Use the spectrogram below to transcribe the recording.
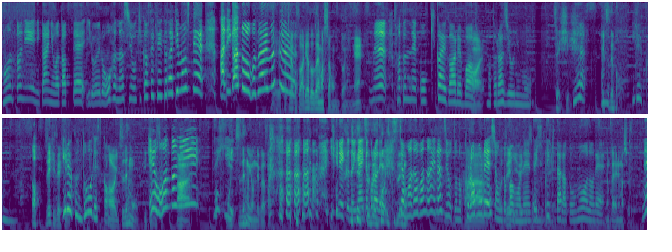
本当に2回にわたっていろいろお話を聞かせていただきまして、ありがとうございえーこちらこそありがとうございました本当にね。ます。ね、またね、こう機会があれば、はい。またラジオにも。ぜひ。ね、いつでも。イレくん、あぜひぜひ。イレくんどうですか？あいつでもえ、ますよ。本はい。当にぜひ。いつでも呼んでください。イレくんのいないところで。じゃあ学ばないラジオとのコラボレーションとかもはねぜひできたらと思うので。なんかやりましょうよ。ね、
